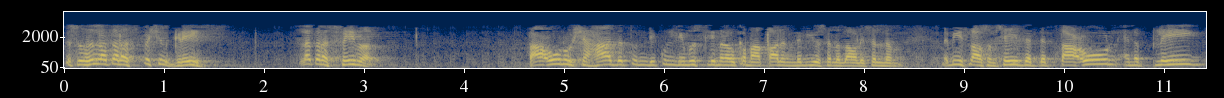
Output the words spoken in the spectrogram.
This is Allah Ta'ala's special grace, Allah Ta'ala's favor. Ta'unu shahadatun likulli muslimin aw kama qala an-nabiy sallallahu alayhi wasallam. Nabi sallallahu alayhi says that the ta'un and a plague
